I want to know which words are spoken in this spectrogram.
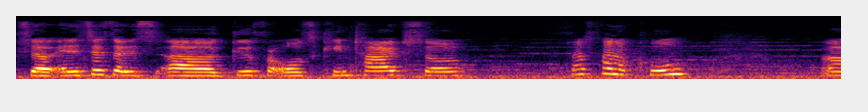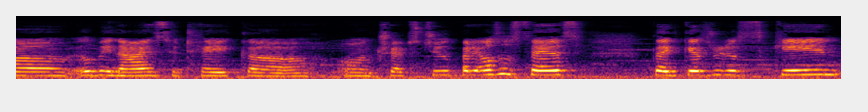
So and it says that it's uh, good for all skin types so that's kind of cool uh, it'll be nice to take uh, on trips too but it also says that it gets rid of skin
